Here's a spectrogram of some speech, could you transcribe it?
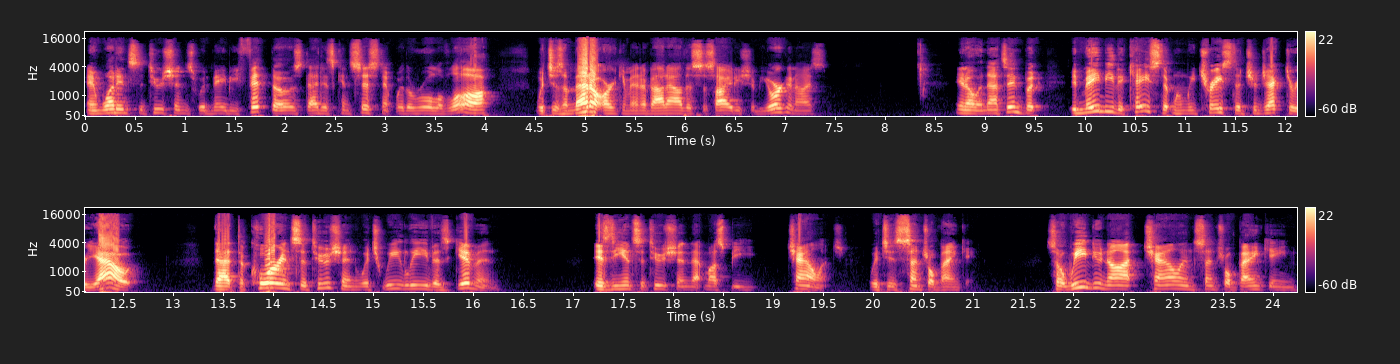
And what institutions would maybe fit those that is consistent with the rule of law, which is a meta argument about how the society should be organized. You know, and that's it. But it may be the case that when we trace the trajectory out, that the core institution which we leave as given is the institution that must be challenged, which is central banking. So we do not challenge central banking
